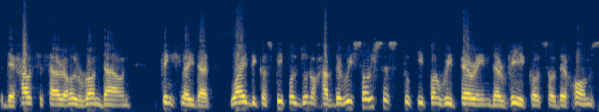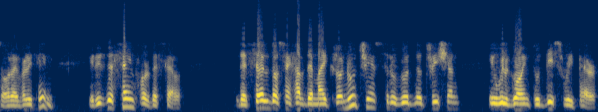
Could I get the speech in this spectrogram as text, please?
The houses are all run down, things like that. Why? Because people do not have the resources to keep on repairing their vehicles or their homes or everything. It is the same for the cell. The cell doesn't have the micronutrients through good nutrition. It will go into disrepair.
